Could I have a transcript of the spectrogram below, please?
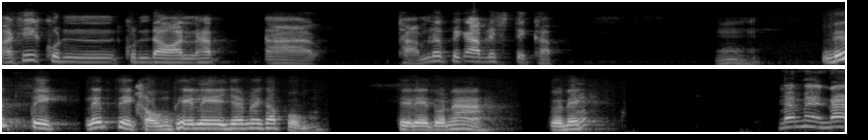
มาที่คุณคุณดอนครับ อ่า ถามเรื่องปิกอัพลิปสติกครับอืมลิปสติกลิปสติกของเทเลใช่ไหมครับผม เทเลตัวหน้า ตัวเล็กไม่ไม่น่า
